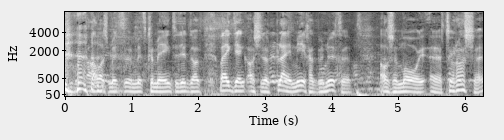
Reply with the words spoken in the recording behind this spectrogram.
ziet alles met, eh, met gemeente, dit, dat. Maar ik denk, als je dat plein meer gaat benutten als een mooi eh, terras, hè.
